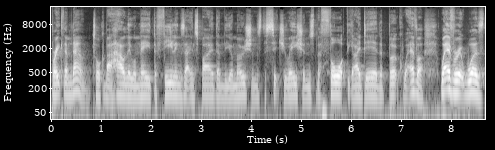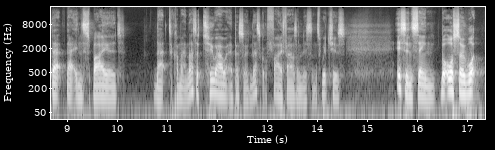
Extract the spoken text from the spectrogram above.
break them down. Talk about how they were made, the feelings that inspired them, the emotions, the situations, the thought, the idea, the book, whatever, whatever it was that that inspired that to come out. And that's a two-hour episode, and that's got five thousand listens, which is it's insane. But also, what?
